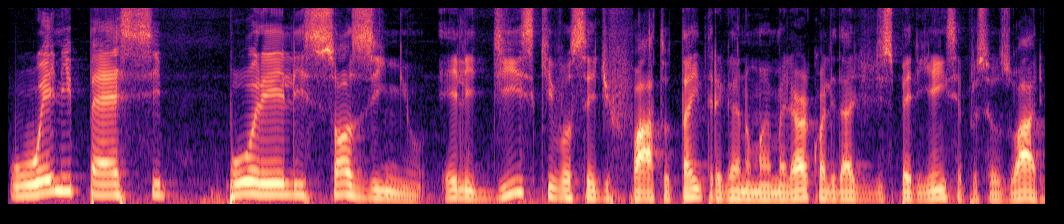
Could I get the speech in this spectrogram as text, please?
o NPS por ele sozinho, ele diz que você de fato está entregando uma melhor qualidade de experiência para o seu usuário?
